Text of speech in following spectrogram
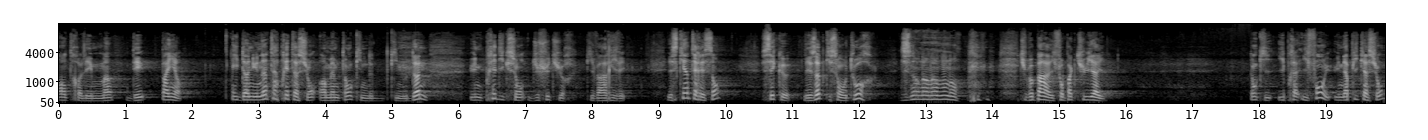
entre les mains des païens. Il donne une interprétation en même temps qu'il nous donne une prédiction du futur qui va arriver. Et ce qui est intéressant, c'est que les autres qui sont autour disent non, non, non, non, non, tu peux pas, il faut pas que tu y ailles. Donc ils font une application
